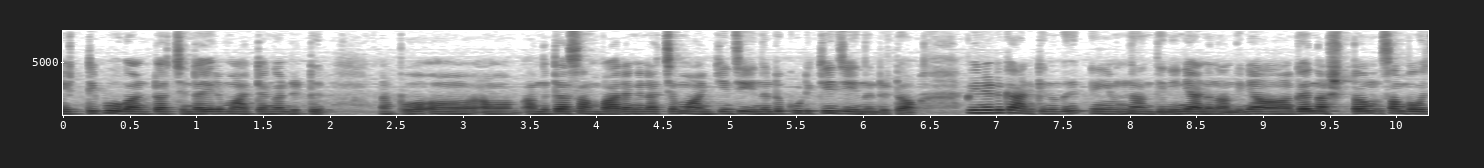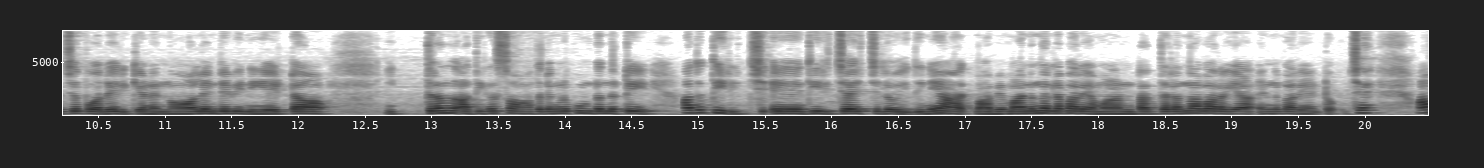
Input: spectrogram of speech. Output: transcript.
ഞെട്ടിപ്പോകാൻ കേട്ടോ അച്ഛന്റെ ഒരു മാറ്റം കണ്ടിട്ട്. അപ്പോൾ എന്നിട്ട് ആ സംഭാരം അങ്ങനെ അച്ഛൻ വാങ്ങിക്കുകയും ചെയ്യുന്നുണ്ട് കുടിക്കുകയും ചെയ്യുന്നുണ്ട് കേട്ടോ. പിന്നീട് കാണിക്കുന്നത് നന്ദിനിയാണ് നന്ദിനി ആകെ നഷ്ടം സംഭവിച്ച പോലെ ഇരിക്കുകയാണ്. എന്നാലും എന്റെ വിനയേട്ടാ ഇത്ര അധികം സാധനങ്ങൾ കൊണ്ടുവന്നിട്ടേ അത് തിരിച്ച് തിരിച്ചയച്ചല്ലോ. ഇതിനെ ആത്മാഭിമാനം എന്നല്ല പറയാം മണ്ടത്തരം എന്നാ പറയാ എന്ന് പറയാം കേട്ടോ ചേ ആ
